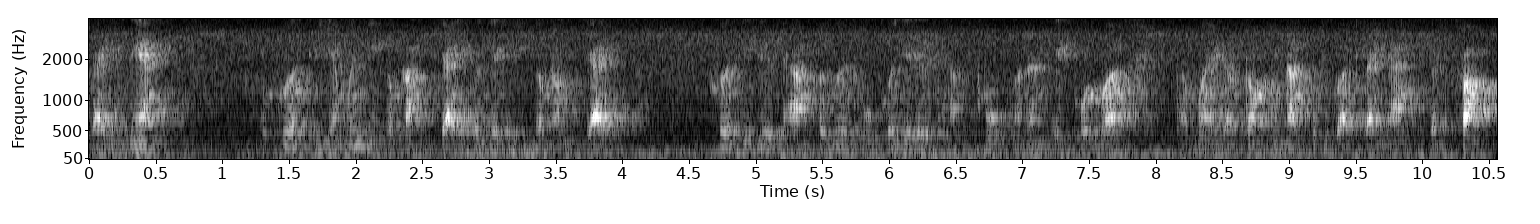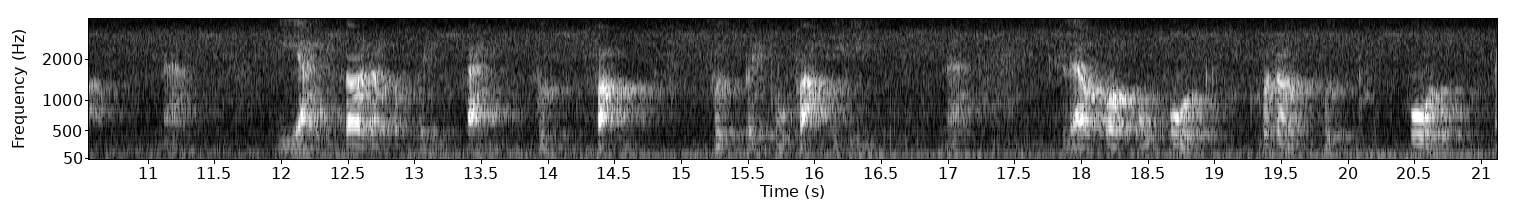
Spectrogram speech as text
ได้อย่างเนี้ยเพื่อนที่ยังไม่มีกำลังใจก็จะมีกำลังใจ เพื่อนที่เดินทางไปเมื่อถูกก็จะเดินทางถูกอันนั้นเหตุผลว่าทำไมเราต้องให้นักปฏิบัติรายงานกันฟังนะอีกอย่างก็เราก็เป็นการฝึกฟังฝึกเป็นผู้ฟังที่ดีนะแล้วก็ผู้พูดก็ต้องฝึก พูดใน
